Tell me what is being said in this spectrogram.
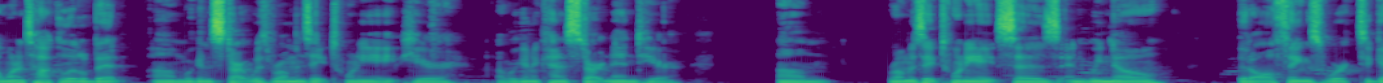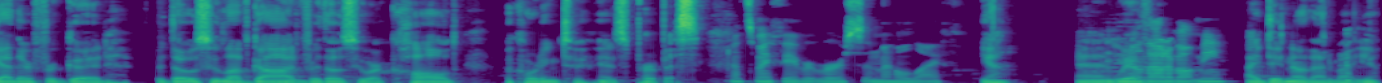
I want to talk a little bit. Um, we're going to start with Romans eight twenty eight here. Uh, we're going to kind of start and end here. Um, Romans eight twenty eight says, "And we know that all things work together for good for those who love God, Mhm. for those who are called according to His purpose." That's my favorite verse in my whole life. Yeah, and we you know have. that about me? I did know that about you,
